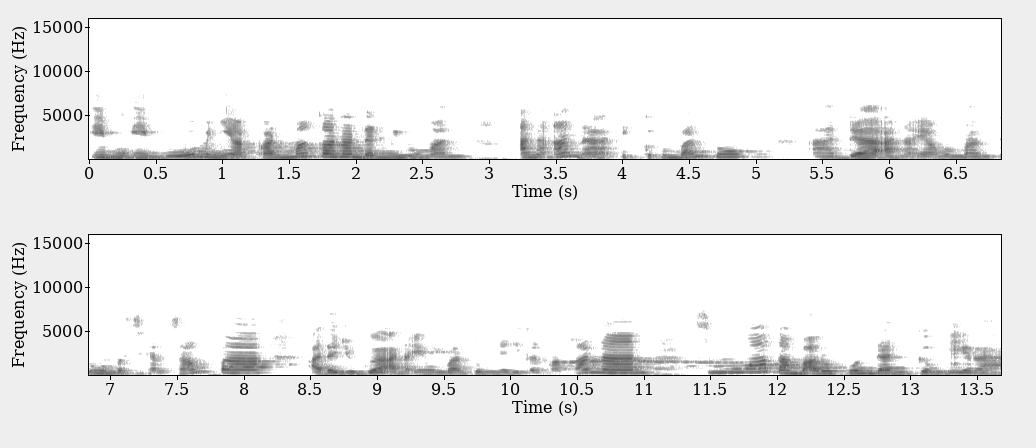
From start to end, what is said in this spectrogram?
Ibu-ibu menyiapkan makanan dan minuman. Anak-anak ikut membantu. Ada anak yang membantu membersihkan sampah, ada juga anak yang membantu menyajikan makanan. Semua tampak rukun dan gembira.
